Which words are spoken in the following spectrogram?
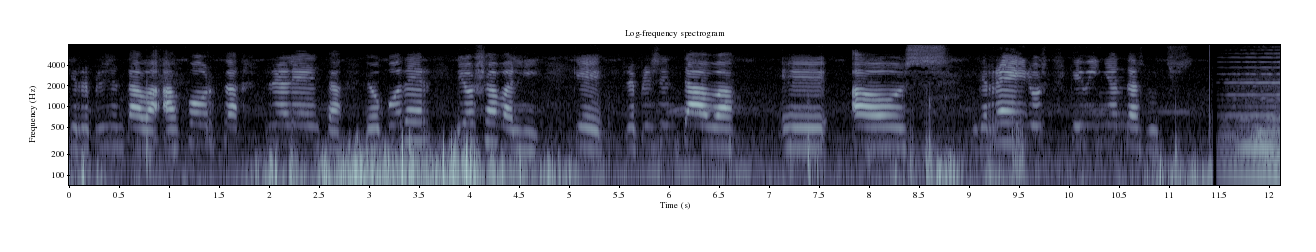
que representaba a forza, realeza e o poder, e o xabalí, que representaba eh, aos guerreiros que viñan das luchas.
